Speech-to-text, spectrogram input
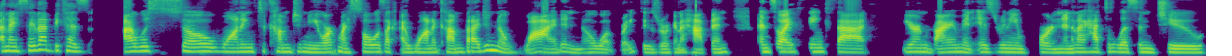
and I say that because I was so wanting to come to New York. My soul was like, I want to come, but I didn't know why. I didn't know what breakthroughs were going to happen. And so I think that your environment is really important. And I had to listen to,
